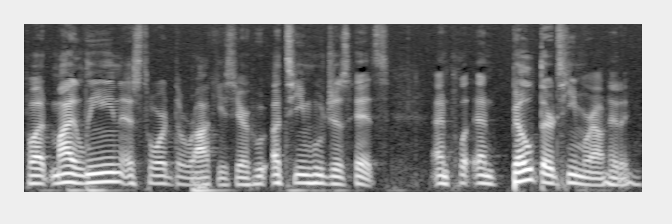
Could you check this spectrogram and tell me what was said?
But my lean is toward the Rockies here, who a team who just hits and pl- and built their team around hitting.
